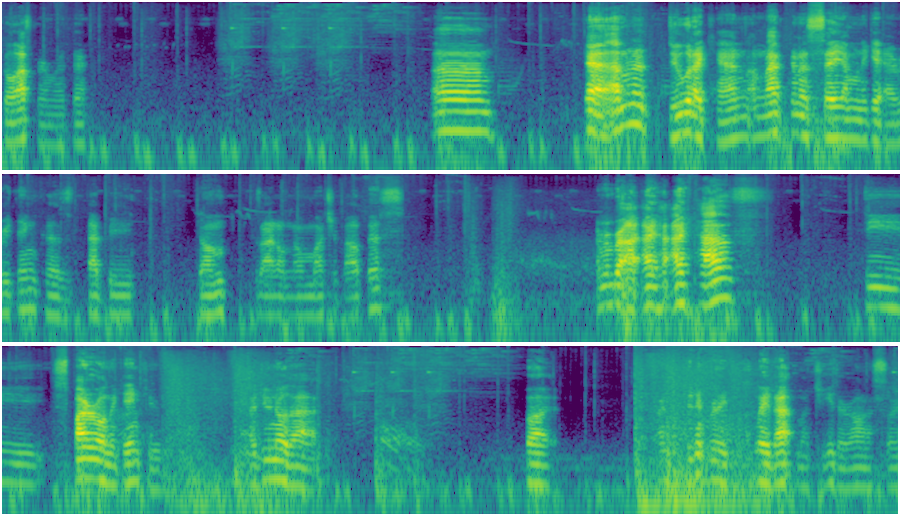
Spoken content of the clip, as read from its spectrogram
go after him right there. Um, yeah, I'm gonna do what I can. I'm not gonna say I'm gonna get everything because that'd be dumb. Because I don't know much about this. I remember I, I I have the Spyro on the GameCube. I do know that, but I didn't really play that much either, honestly.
